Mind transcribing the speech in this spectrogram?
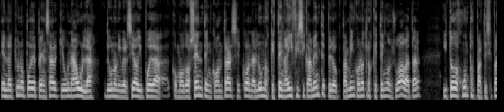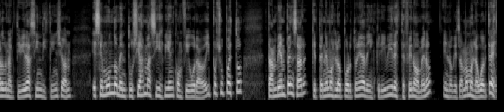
en la que uno puede pensar que un aula de una universidad hoy pueda, como docente, encontrarse con alumnos que estén ahí físicamente, pero también con otros que estén con su avatar y todos juntos participar de una actividad sin distinción, ese mundo me entusiasma si es bien configurado. Y por supuesto, también pensar que tenemos la oportunidad de inscribir este fenómeno en lo que llamamos la Web 3,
